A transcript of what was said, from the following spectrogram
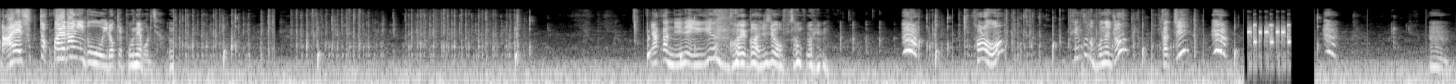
나의 숙적 빨강이도 이렇게 보내버리자 응. 약간 니네 이기는 거에 관심 없어 보임 서러워? 핑크도 보내줘? 같이? 응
